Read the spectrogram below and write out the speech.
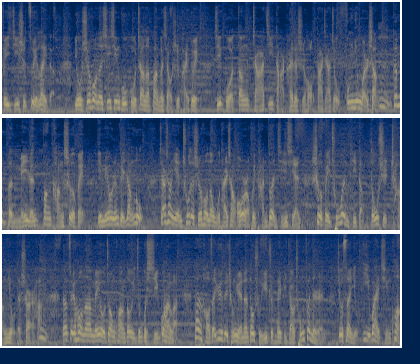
飞机是最累的，有时候呢辛辛苦苦站了半个小时排队，结果当闸机打开的时候，大家就蜂拥而上，嗯根本没人帮扛设备，也没有人给让路。加上演出的时候呢，舞台上偶尔会弹断琴弦、设备出问题等，都是常有的事儿哈。嗯那最后呢，没有状况都已经不习惯了，但好在乐队成员呢都属于准备比较充分的人，就算有意外情况，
